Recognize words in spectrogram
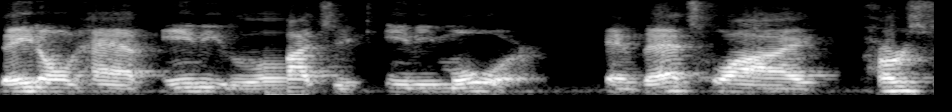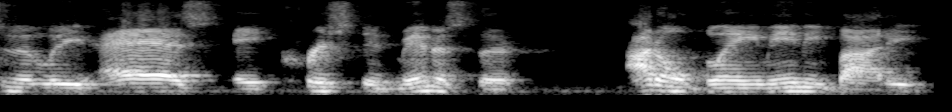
they don't have any logic anymore. And that's why, personally, as a Christian minister, I don't blame anybody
